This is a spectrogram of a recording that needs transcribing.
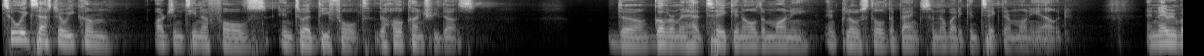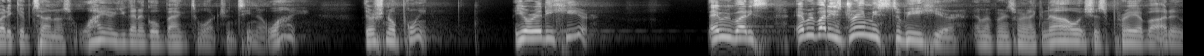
Two weeks after we come, Argentina falls into a default. The whole country does. The government had taken all the money and closed all the banks so nobody can take their money out. And everybody kept telling us, Why are you going to go back to Argentina? Why? There's no point. You're already here. Everybody's everybody's dream is to be here. And my parents were like, no, let's just pray about it.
